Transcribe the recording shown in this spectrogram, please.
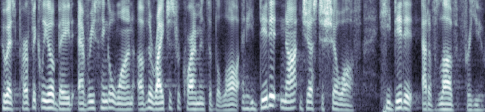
who has perfectly obeyed every single one of the righteous requirements of the law. And he did it not just to show off, he did it out of love for you.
